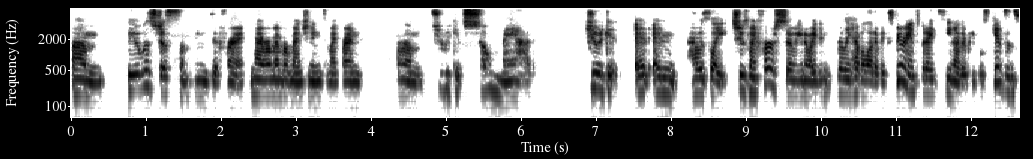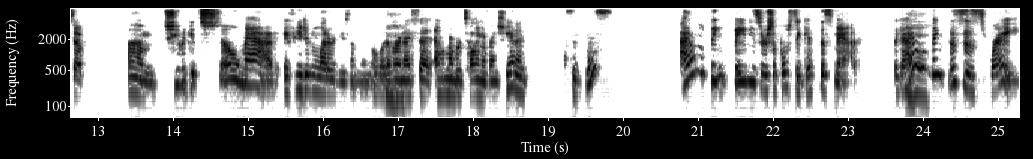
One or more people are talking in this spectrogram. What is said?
um, there was just something different. And I remember mentioning to my friend, um, she would get so mad. She would get, and, and I was like, she was my first. So, you know, I didn't really have a lot of experience, but I'd seen other people's kids and stuff. Um, she would get so mad if you didn't let her do something or whatever. Mhm. And I said, I remember telling my friend Shannon, I said, this, I don't think babies are supposed to get this mad. Like, I don't think this is right.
